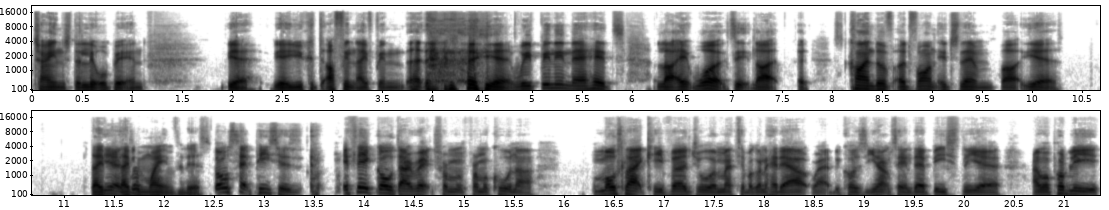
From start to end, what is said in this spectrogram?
changed a little bit and yeah yeah you could I think they've been yeah we've been in their heads like it worked it like it kind of advantaged them but yeah they Yeah, they've been waiting for this. those set pieces, if they go direct from from a corner, most likely Virgil and Matip are going to head it out right because you know what I'm saying they're beasts in the air, and we're probably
